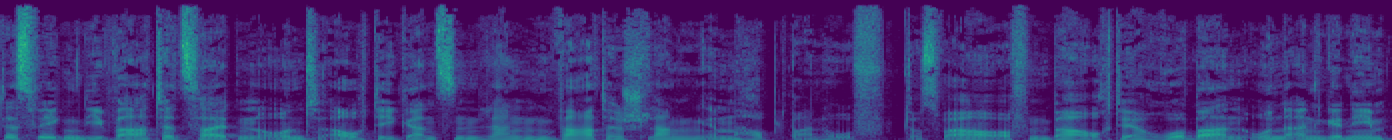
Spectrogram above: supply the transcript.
Deswegen die Wartezeiten und auch die ganzen langen Warteschlangen im Hauptbahnhof. Das war offenbar auch der Ruhrbahn unangenehm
